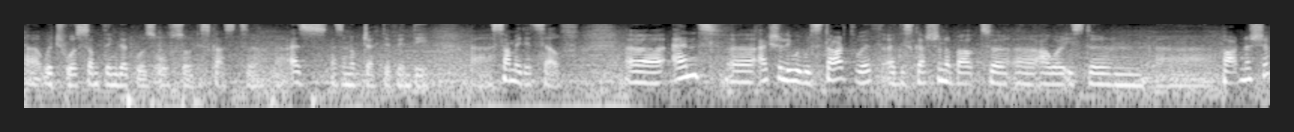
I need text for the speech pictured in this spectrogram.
Uh, which was something that was also discussed uh, as, as an objective in the uh, summit itself. and actually we will start with a discussion about our Eastern partnership.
